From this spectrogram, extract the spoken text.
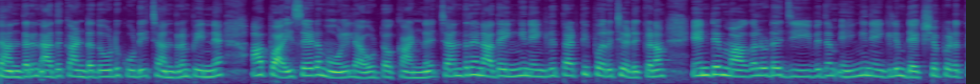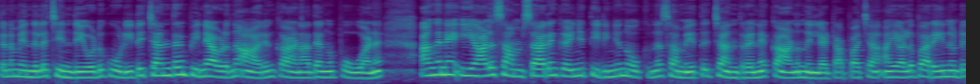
ചന്ദ്രൻ അത് കണ്ടതോടുകൂടി ചന്ദ്രൻ പിന്നെ ആ പൈസയുടെ മുകളിലാവും കേട്ടോ കണ്ണ്. ചന്ദ്രൻ അത് എങ്ങനെയെങ്കിലും തട്ടിപ്പറിച്ചെടുക്കണം. എന്റെ മകളുടെ ജീവിതം എങ്ങനെയെങ്കിലും രക്ഷപ്പെടുത്തണം എന്നുള്ള ചിന്തയോട് കൂടിയിട്ട് ചന്ദ്രൻ പിന്നെ അവിടുന്ന് ആരും കാണാതെ അങ്ങ് പോവാണ്. അങ്ങനെ ഇയാൾ സംസാരം കഴിഞ്ഞ് തിരിഞ്ഞു നോക്കുന്ന സമയത്ത് ചന്ദ്രനെ കാണുന്നില്ല കേട്ടോ. അപ്പോൾ അയാൾ പറയുന്നുണ്ട്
